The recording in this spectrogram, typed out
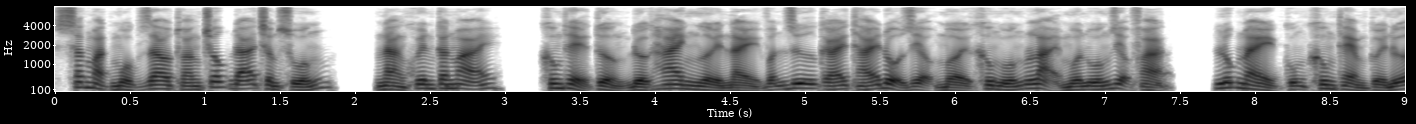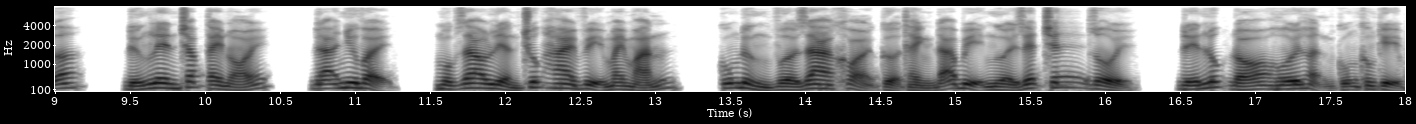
Sắc mặt mục Giao thoáng chốc đã trầm xuống, nàng khuyên căn mãi, không thể tưởng được hai người này vẫn giữ cái thái độ rượu mời không uống lại muốn uống rượu phạt, lúc này cũng không thèm cười nữa, đứng lên chắp tay nói, đã như vậy, mục Giao liền chúc hai vị may mắn, cũng đừng vừa ra khỏi cửa thành đã bị người giết chết rồi, đến lúc đó hối hận cũng không kịp.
